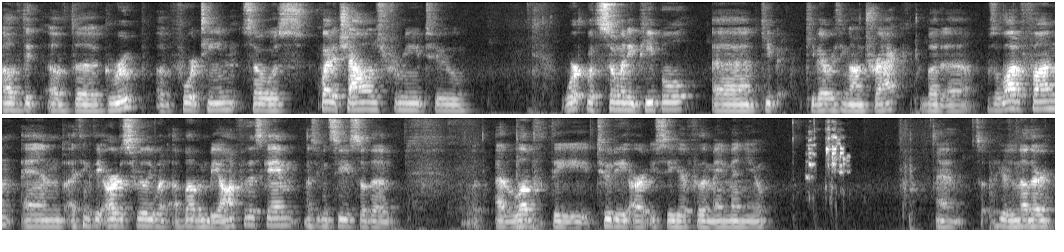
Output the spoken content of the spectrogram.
of the of the group of 14. So it was quite a challenge for me to work with so many people and keep keep everything on track. But uh, it was a lot of fun, and I think the artists really went above and beyond for this game, as you can see. So the I love the 2D art you see here for the main menu. And so here's another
